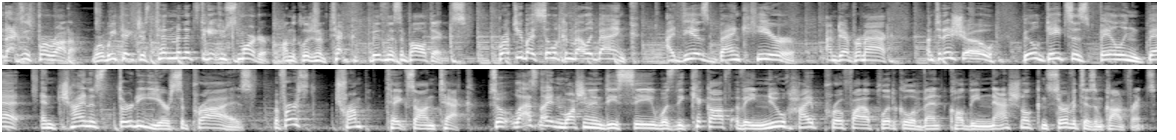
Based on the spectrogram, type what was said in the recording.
Welcome to Axios Pro Rata, where we take just 10 minutes to get you smarter on the collision of tech, business, and politics. Brought to you by Silicon Valley Bank. Ideas bank here. I'm Dan Primack. On today's show, Bill Gates' failing bet and China's 30 year surprise. But first, Trump takes on tech. So last night in Washington, D.C. was the kickoff of a new high profile political event called the National Conservatism Conference,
